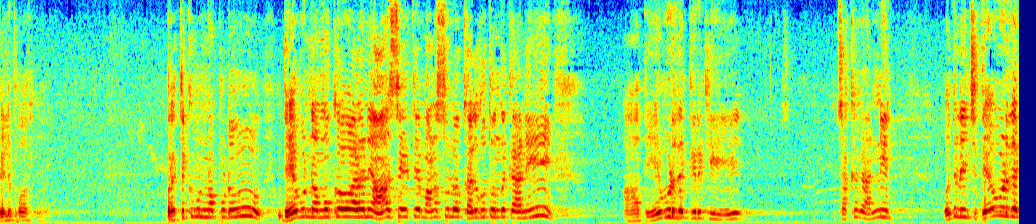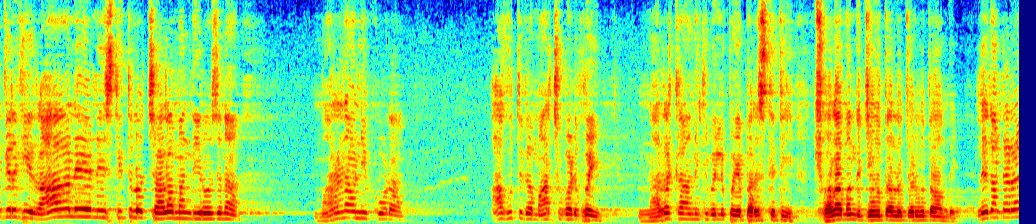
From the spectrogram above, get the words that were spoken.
వెళ్ళిపోతున్నారు. బ్రతికి ఉన్నప్పుడు దేవుణ్ణి నమ్ముకోవాలని ఆశ అయితే మనసులో కలుగుతుంది కానీ ఆ దేవుడి దగ్గరికి చక్కగా అన్ని వదిలించి దేవుడి దగ్గరికి రాలేని స్థితిలో చాలా మంది ఈ రోజున మరణాన్ని కూడా ఆహుతిగా మార్చబడిపోయి నరకానికి వెళ్ళిపోయే పరిస్థితి చాలా మంది జీవితాల్లో జరుగుతూ ఉంది. లేదంటారా?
